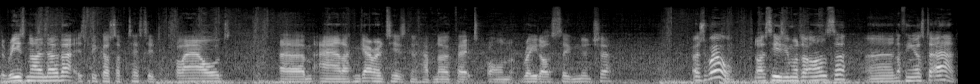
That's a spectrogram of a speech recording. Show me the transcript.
The reason I know that is because I've tested clouds um, and I can guarantee it's going to have no effect on radar signature as well. Nice easy one to answer, uh, nothing else to add.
